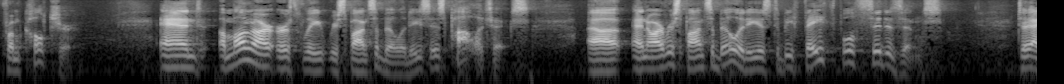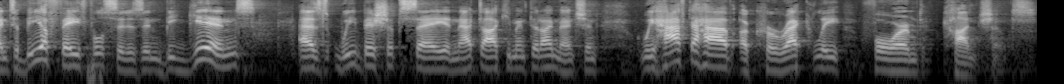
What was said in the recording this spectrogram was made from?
from culture. And among our earthly responsibilities is politics. Uh, and our responsibility is to be faithful citizens. To, and to be a faithful citizen begins, as we bishops say in that document that I mentioned, we have to have a correctly formed conscience.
